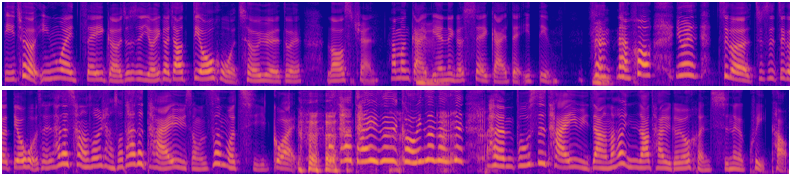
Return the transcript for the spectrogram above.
的确有因为这一个，就是有一个叫丢火车乐队 Lost Train，他们改编那个谁改得一定。然后，因为这个就是这个丢火车，他在唱的时候就想说他的台语怎么这么奇怪？他台语真的口音真的是很不是台语这样。然后你知道台语歌又很吃那个 quick call，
